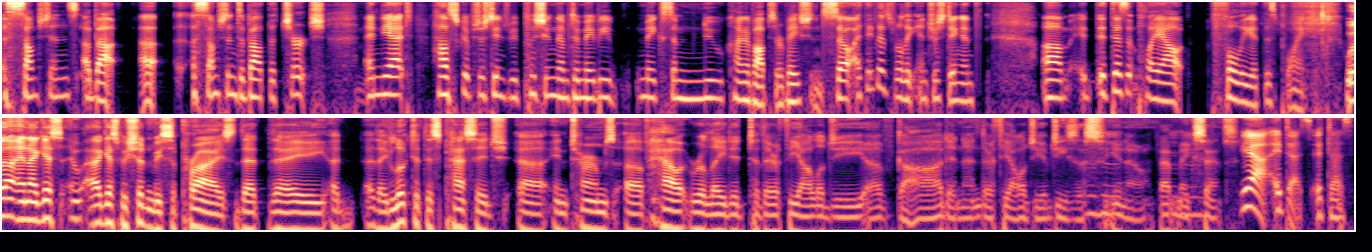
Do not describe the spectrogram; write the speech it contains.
assumptions about. Uh, assumptions about the church, and yet how Scripture seems to be pushing them to maybe make some new kind of observations. So I think that's really interesting, and um, it, it doesn't play out fully at this point. Well, and I guess I guess we shouldn't be surprised that they uh, they looked at this passage uh, in terms of how it related to their theology of God and then their theology of Jesus. You know, that makes sense. Yeah, it does. It does.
